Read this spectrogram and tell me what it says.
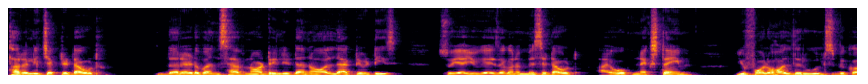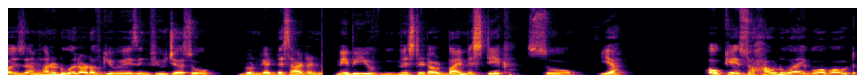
thoroughly checked it out. The red ones have not really done all the activities so yeah you guys are gonna miss it out i hope next time you follow all the rules because I'm gonna do a lot of giveaways in future so don't get disheartened maybe you've missed it out by mistake so yeah okay so how do I go about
